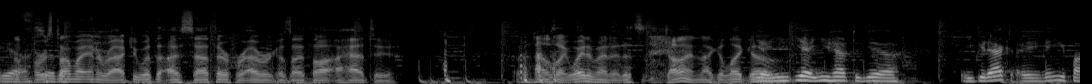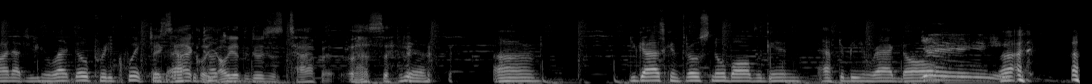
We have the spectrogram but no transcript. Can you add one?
yeah, the first so time I interacted with it, I sat there forever because I thought I had to. and I was like, wait a minute, it's done. I can let go. Yeah, you, yeah, you have to. Yeah, you could act, and then you find out you can let go pretty quick. Just exactly. After All you have to do is just tap it. That's it. it. Yeah. Um, you guys can throw snowballs again after being ragdolled. Yay!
